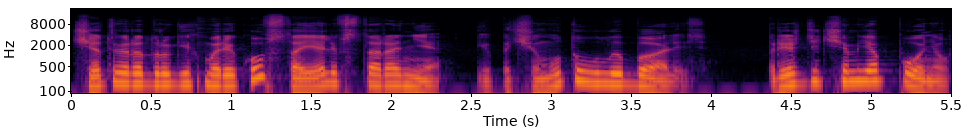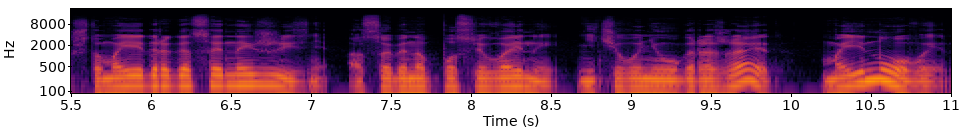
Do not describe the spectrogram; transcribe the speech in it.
Четверо других моряков стояли в стороне и почему-то улыбались. Прежде чем я понял, что моей драгоценной жизни, особенно после войны, ничего не угрожает, мои новые,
